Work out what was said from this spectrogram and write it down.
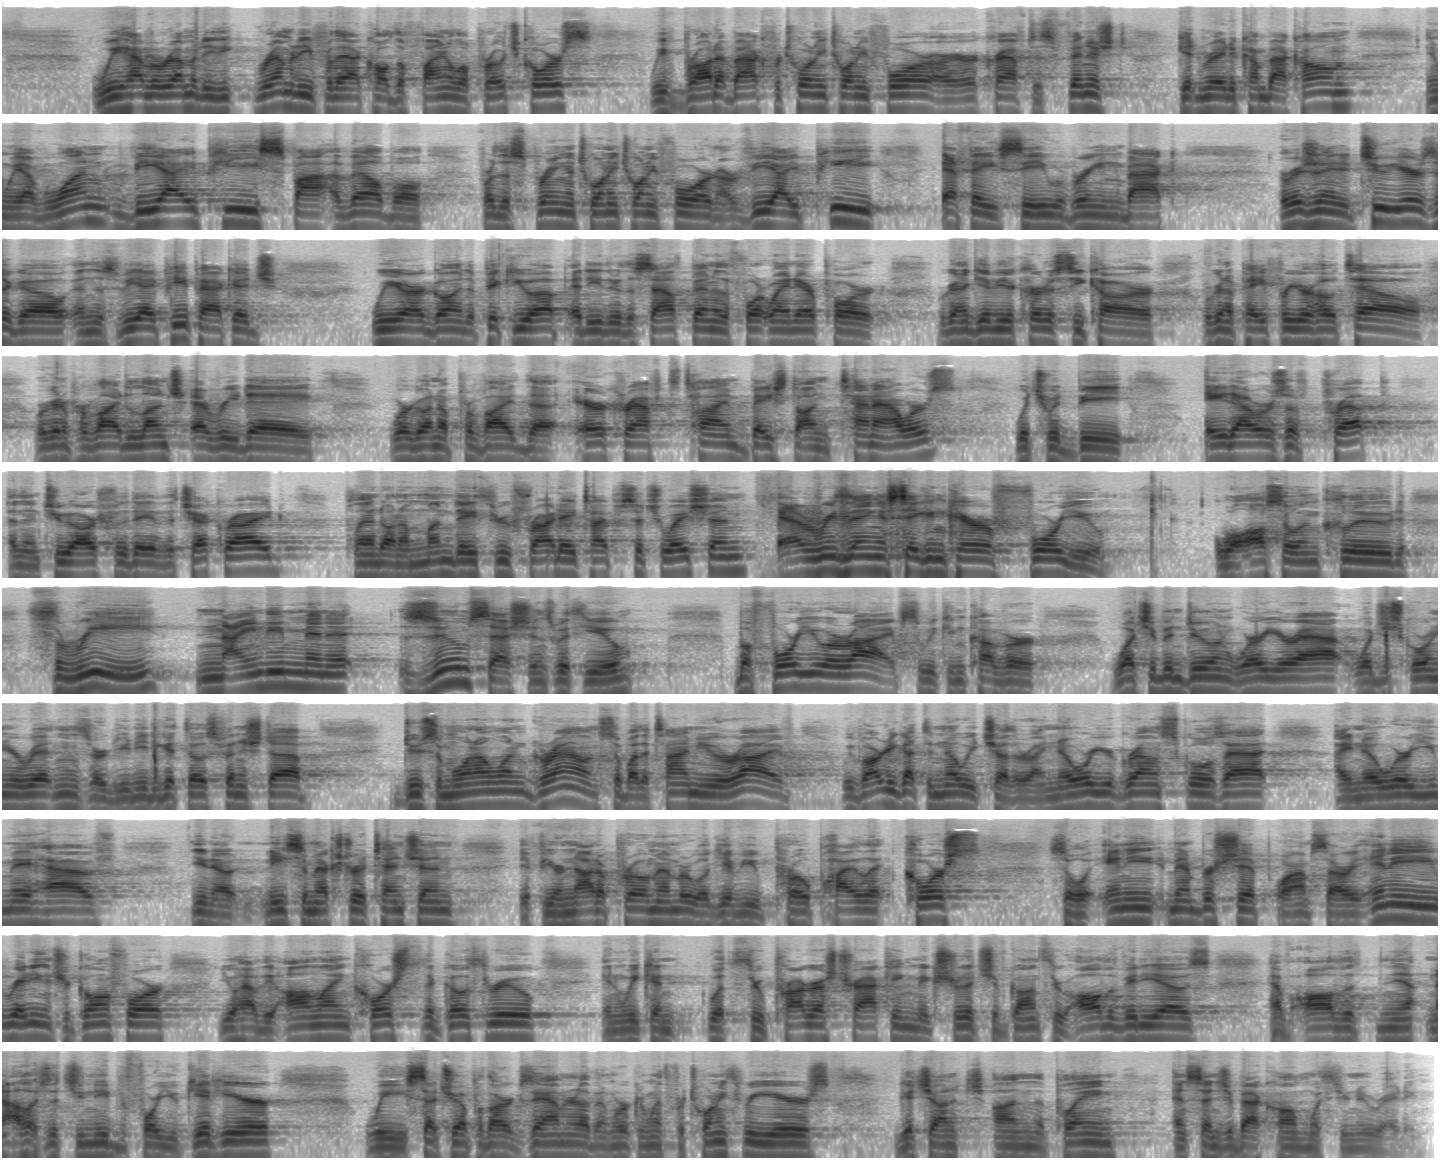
We have a remedy, remedy for that called the Final Approach course. We've brought it back for 2024. Our aircraft is finished, getting ready to come back home, and we have one VIP spot available for the spring of 2024. And our VIP FAC we're bringing back originated two years ago in this VIP package. We are going to pick you up at either the South Bend or the Fort Wayne Airport. We're going to give you a courtesy car. We're going to pay for your hotel. We're going to provide lunch every day. We're going to provide the aircraft time based on 10 hours, which would be eight hours of prep and then two hours for the day of the check ride, planned on a Monday through Friday type of situation. Everything is taken care of for you. We'll also include three 90 minute Zoom sessions with you before you arrive so we can cover what you've been doing, where you're at, what you're scoring your writtens, or do you need to get those finished up? Do some one on one ground so by the time you arrive, we've already got to know each other. I know where your ground school's at, I know where you may have. You know, need some extra attention. If you're not a pro member, we'll give you pro pilot course. So any membership, or I'm sorry, any rating that you're going for, you'll have the online course that go through and we can, with through progress tracking, make sure that you've gone through all the videos, have all the knowledge that you need before you get here. We set you up with our examiner I've been working with for 23 years, get you on, on the plane, and send you back home with your new rating.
